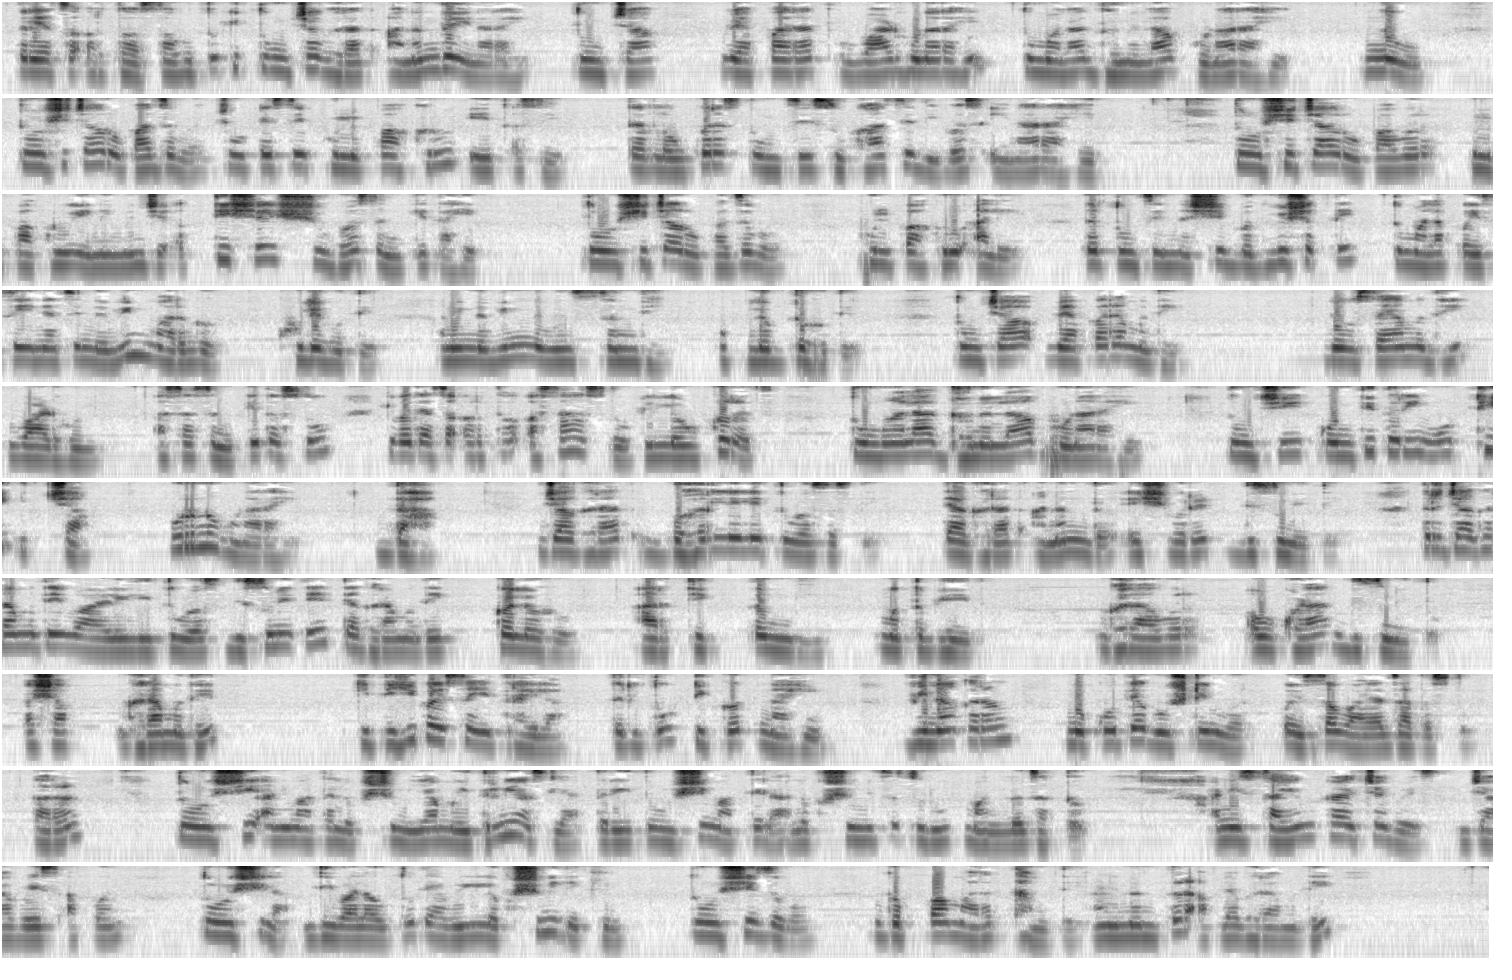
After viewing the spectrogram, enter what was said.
तर याचा अर्थ असा होतो की तुमच्या घरात आनंद येणार आहे. तुमच्या व्यापारात वाढ होणार आहे. तुम्हाला धनलाभ होणार आहे. नऊ तुळशीच्या रोपाजवळ छोटेसे फुलपाखरू येत असेल तर लवकरच तुमचे सुखाचे दिवस येणार आहेत. तुळशीच्या रोपावर फुलपाखरू येणे म्हणजे अतिशय शुभ संकेत आहेत. तुळशीच्या रोपाजवळ फुलपाखरू आले तर तुमचे नशीब बदलू शकते. तुम्हाला पैसे येण्याचे नवीन मार्ग खुले होतील आणि नवीन नवीन संधी उपलब्ध होते तुमच्या व्यापारामध्ये व्यवसायामध्ये वाढ होईल असा संकेत असतो किंवा त्याचा अर्थ असा असतो की लवकरच तुम्हाला धनलाभ होणार आहे. तुमची कोणती तरी मोठी इच्छा पूर्ण होणार आहे. दहा. ज्या घरात बहरलेले तुळस असते त्या घरात आनंद ऐश्वर्य दिसून येते. तर ज्या घरामध्ये वाळलेली तुळस दिसून येते त्या घरामध्ये कलह आर्थिक तंगी मतभेद घरावर अवखळा दिसून येतो. अशा घरामध्ये कितीही पैसा येत राहिला तरी तो टिकत नाही. विनाकारण नको त्या गोष्टींवर पैसा वाया जात असतो. कारण तुळशी आणि माता लक्ष्मी या मैत्रिणी असल्या तरी तुळशी मातेला लक्ष्मीचंच रूप मानलं जातं. आणि सायंकाळच्या वेळेस ज्या वेळेस आपण तुळशीला दिवा लावतो त्यावेळी लक्ष्मी देखील तुळशीजवळ गप्पा मारत थांबते आणि नंतर आपल्या घरामध्ये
